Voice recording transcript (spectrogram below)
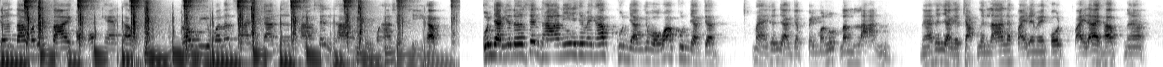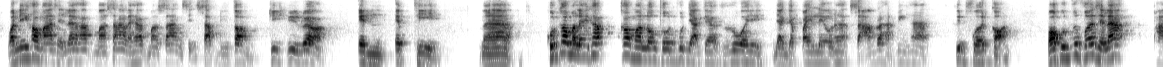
เดินตามมอเตอร์ไซค์ของอองแคนครับ เรามีมอเตอร์ไซค์ในการเดินทางเส้นทางสู่มหาเศรษฐีครับ คุณอยากจะเดินเส้นทางนี้ใช่ไหมครับ คุณอยากจะบอกว่าคุณอยากจะแหมฉันอยากจะเป็นมนุษย์ล้านล้านๆนะฉันอยากจะจับเงินล้านแล้วไปได้ไหมโค้ดไปได้ครับนะฮะวันนี้เข้ามาเสร็จแล้วครับ มาสร้างอะไรครับ มาสร้างสินทรัพย์ดิจิตอลที่ชื่อเรียกว่า NFT นะฮะคุณเข้ามาเลยครับ เข้ามาลงทุนคุณอยากจะรวย อยากจะไปเร็วนะฮะสามรหัสวิ่งห้าขึ้นเฟิร์สก่อน พอคุณขึ้นเฟิร์สเสร็จแล้วา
